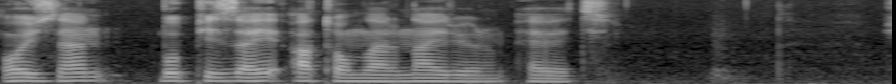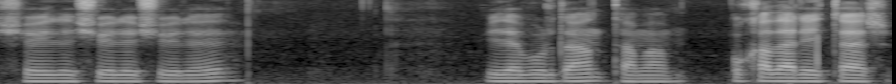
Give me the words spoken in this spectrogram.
O yüzden bu pizzayı atomlarına ayırıyorum. Evet. Şöyle şöyle şöyle. Bir de buradan tamam. Bu kadar yeter.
